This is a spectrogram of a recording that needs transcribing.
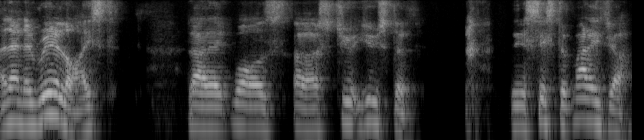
And then they realised that it was uh, Stewart Houston, the assistant manager.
